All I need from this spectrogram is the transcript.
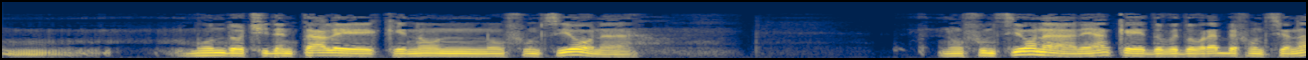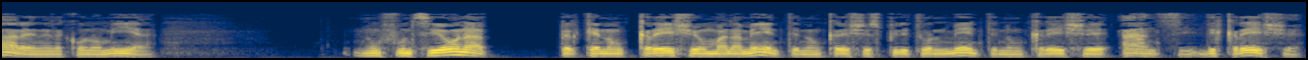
mondo occidentale che non, non funziona, non funziona neanche dove dovrebbe funzionare nell'economia, non funziona perché non cresce umanamente, non cresce spiritualmente, non cresce, anzi, decresce.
